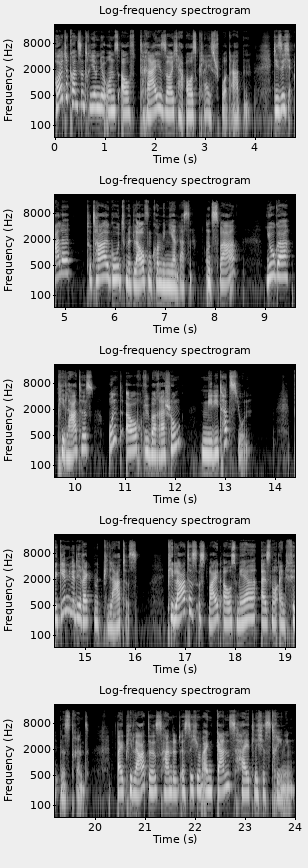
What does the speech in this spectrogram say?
Heute konzentrieren wir uns auf drei solcher Ausgleichssportarten, die sich alle total gut mit Laufen kombinieren lassen. Und zwar Yoga, Pilates und auch Überraschung, Meditation. Beginnen wir direkt mit Pilates. Pilates ist weitaus mehr als nur ein Fitnesstrend. Bei Pilates handelt es sich um ein ganzheitliches Training.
